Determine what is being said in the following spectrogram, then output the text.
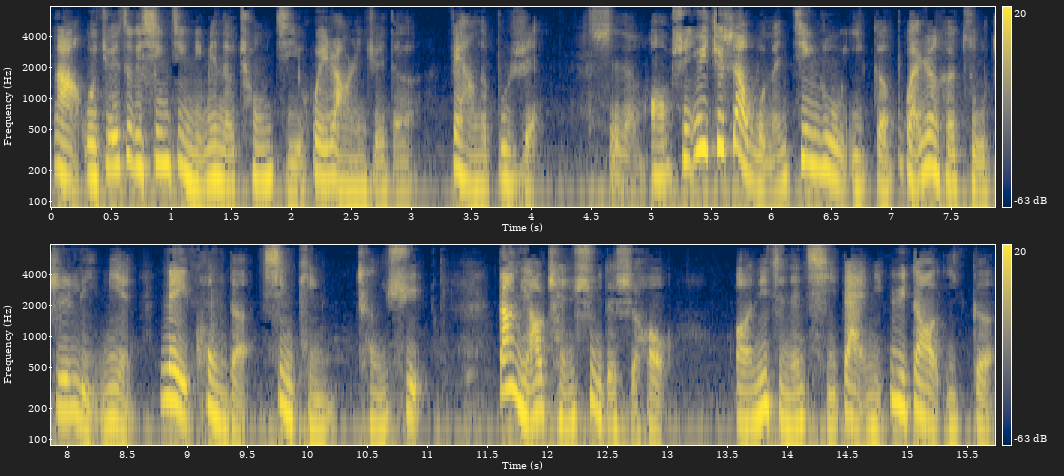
那我觉得这个心境里面的冲击会让人觉得非常的不忍。是的，哦，是因为就像我们进入一个不管任何组织里面内控的性平程序，当你要陈述的时候。呃，你只能期待你遇到一个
